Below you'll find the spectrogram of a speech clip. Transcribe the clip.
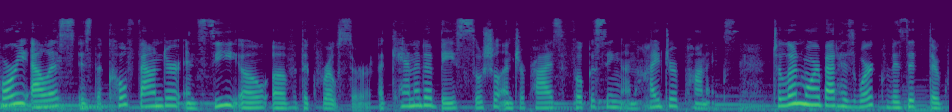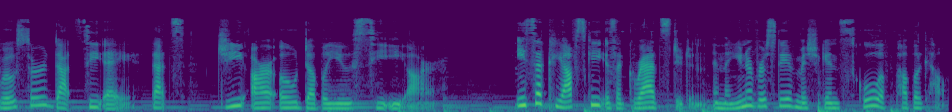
Corey Ellis is the co founder and CEO of The Growcer, a Canada based social enterprise focusing on hydroponics. To learn more about his work, visit thegrowcer.ca. That's G R O W C E R. Isa Kuyovsky is a grad student in the University of Michigan School of Public Health.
